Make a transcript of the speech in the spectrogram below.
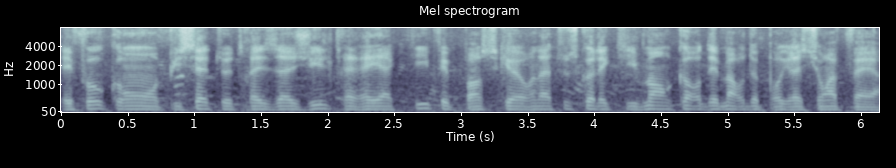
Il faut qu'on puisse être très agile, très réactif et pense qu'on a tous collectivement encore des marges de progression à faire.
